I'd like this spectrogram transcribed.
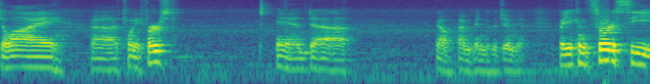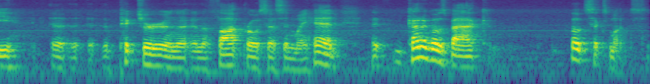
July uh, 21st, and uh, no, I haven't been to the gym yet. But you can sort of see uh, the picture and the, and the thought process in my head. It kind of goes back about six months.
